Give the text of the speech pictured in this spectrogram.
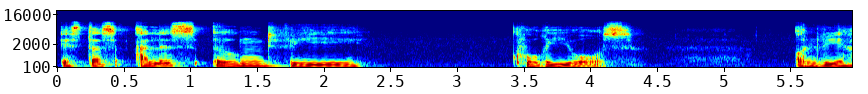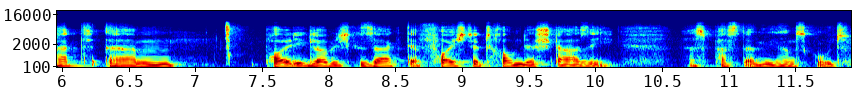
ist das alles irgendwie kurios. Und wie hat ähm, Poldi, glaube ich, gesagt, der feuchte Traum der Stasi. Das passt irgendwie ganz gut.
